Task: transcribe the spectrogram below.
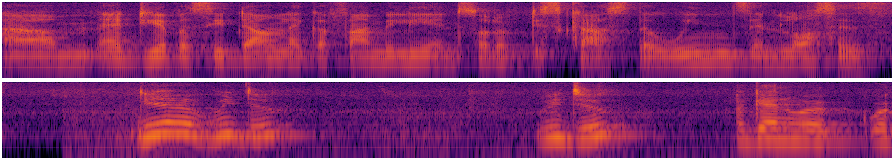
Um, and do you ever sit down like a family and sort of discuss the wins and losses? Yeah, we do. We do. Again, we're, we're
